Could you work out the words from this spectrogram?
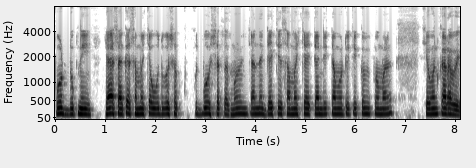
पोट दुखणे ह्यासारख्या समस्या उद्भवू शक उद्भवू शकतात. म्हणून ज्यांना गॅसची समस्या आहे त्यांनी टोमॅटोचे कमी प्रमाणात सेवन करावे.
